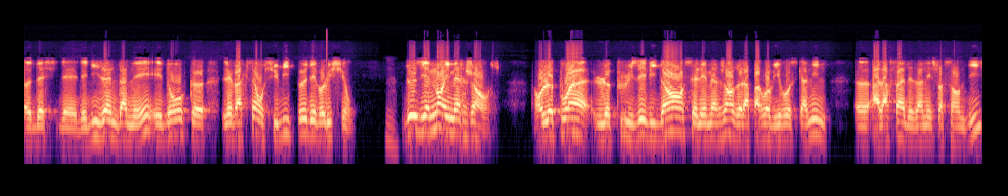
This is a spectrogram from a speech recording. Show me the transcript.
euh, des, dizaines d'années et donc les vaccins ont subi peu d'évolution. Hmm. Deuxièmement, émergence. le point le plus évident, c'est l'émergence de la parvovirose canine à la fin des années 70.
